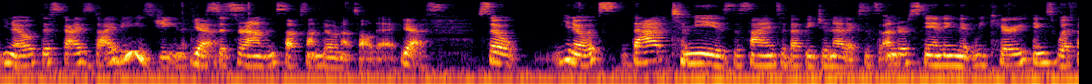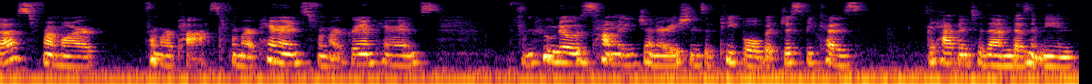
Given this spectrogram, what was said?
you know, this guy's diabetes gene if Yes. he sits around and sucks on donuts all day. Yes. So, you know, it's that to me is the science of epigenetics. It's understanding that we carry things with us from our from our past, from our parents, from our grandparents, from who knows how many generations of people, but just because it happened to them doesn't mean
